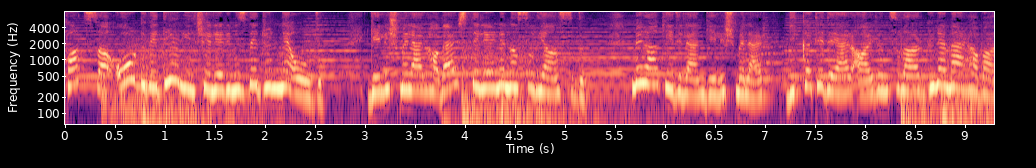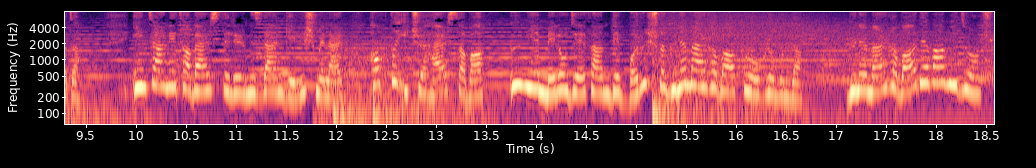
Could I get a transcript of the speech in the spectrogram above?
Fatsa, Ordu ve diğer ilçelerimizde dün ne oldu? Gelişmeler haber sitelerine nasıl yansıdı? Merak edilen gelişmeler, dikkate değer ayrıntılar güne merhabada. İnternet haber sitelerimizden gelişmeler hafta içi her sabah Ünye Melodi FM'de Barış'la Güne Merhaba programında. Güne Merhaba devam ediyor.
